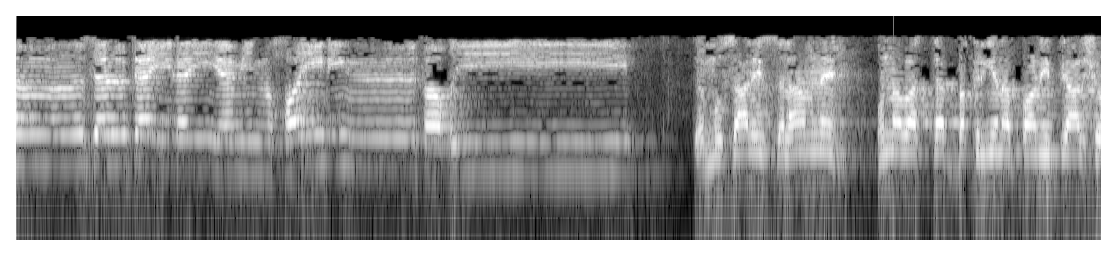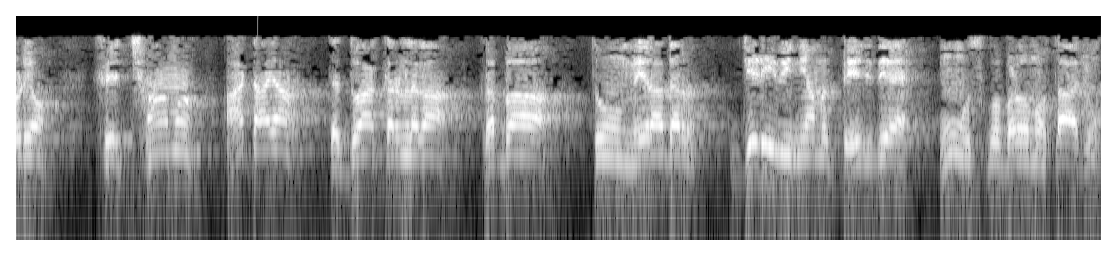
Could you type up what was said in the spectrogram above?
أنزلت إلي من خير فقير. تو موسیٰ علیہ السلام نے ان واسطے بکریاں نہ پانی پیال چھوڑیو پھر چھام آٹ آیا تو دعا کرن لگا ربا تو میرا در جڑی بھی نعمت بھیج دے ہوں اس کو بڑو محتاج ہوں۔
